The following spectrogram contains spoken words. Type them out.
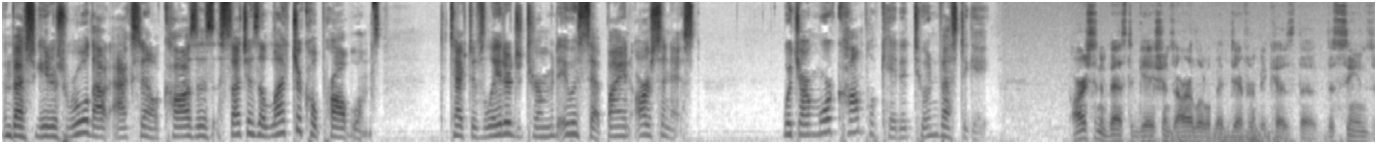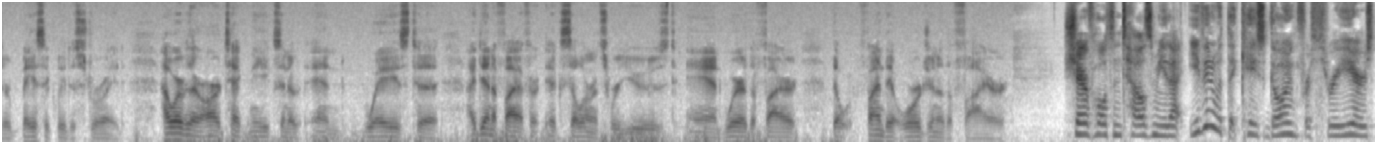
Investigators ruled out accidental causes such as electrical problems. Detectives later determined it was set by an arsonist, which are more complicated to investigate. Arson investigations are a little bit different because the, the scenes are basically destroyed. However, there are techniques and, and ways to identify if accelerants were used and where the fire, the, find the origin of the fire. Sheriff Holton tells me that even with the case going for three years,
